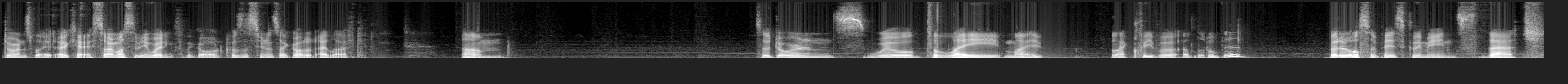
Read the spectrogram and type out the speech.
Doran's Blade. Okay, so I must have been waiting for the gold, because as soon as I got it, I left. Um, so Doran's will delay my Black Cleaver a little bit, but it also basically means that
